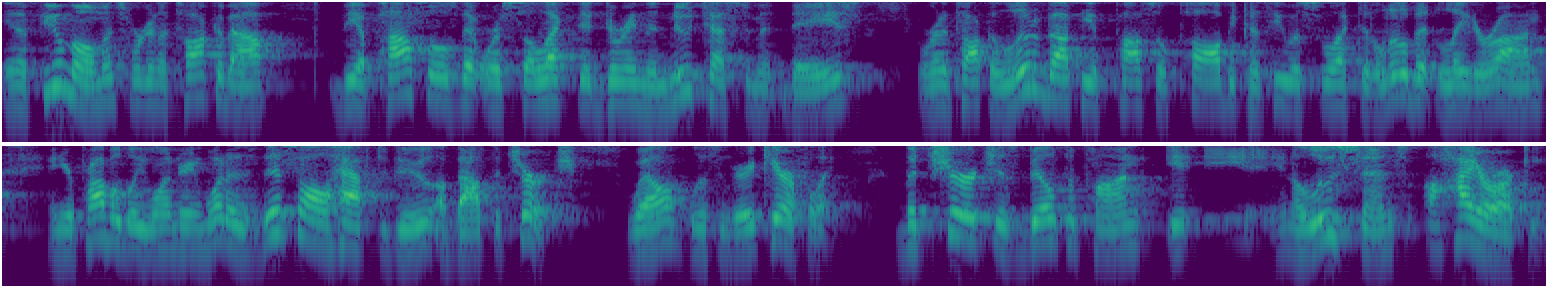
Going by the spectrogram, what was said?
in a few moments, we're going to talk about the apostles that were selected during the New Testament days. We're going to talk a little bit about the apostle Paul because he was selected a little bit later on. And you're probably wondering, what does this all have to do about the church? Well, listen very carefully. The church is built upon, in a loose sense, a hierarchy.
